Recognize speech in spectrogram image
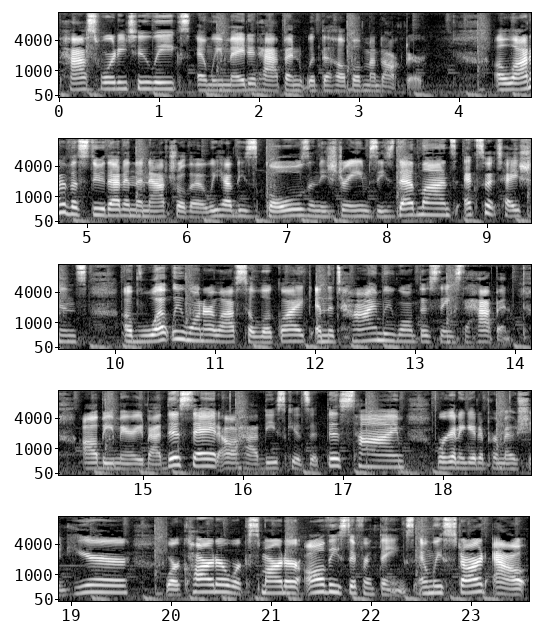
Past 42 weeks, and we made it happen with the help of my doctor. A lot of us do that in the natural, though. We have these goals and these dreams, these deadlines, expectations of what we want our lives to look like and the time we want those things to happen. I'll be married by this date. I'll have these kids at this time. We're going to get a promotion here. Work harder, work smarter, all these different things. And we start out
